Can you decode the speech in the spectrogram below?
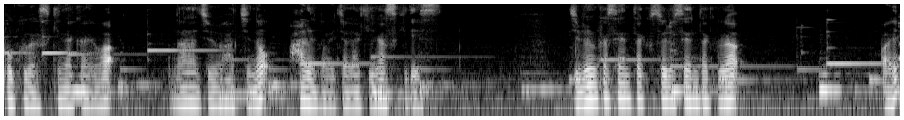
僕が好きな回は78の春の頂が好きです。自分が選択する選択があれ？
